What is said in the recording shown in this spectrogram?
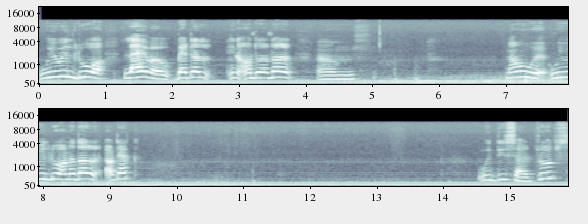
we will do a live uh, battle in another um, now we, we will do another attack. With these uh, troops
